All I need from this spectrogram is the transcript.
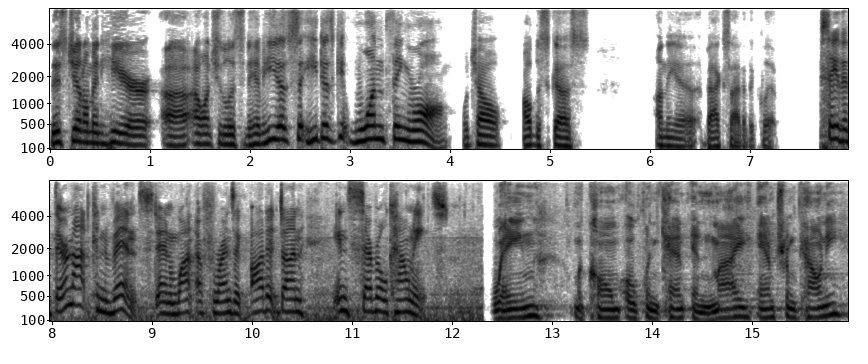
This gentleman here, uh, I want you to listen to him. He does he does get one thing wrong, which I'll I'll discuss on the uh, backside of the clip. Say that they're not convinced and want a forensic audit done in several counties. Wayne, Macomb, Oakland, Kent, and my Antrim County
